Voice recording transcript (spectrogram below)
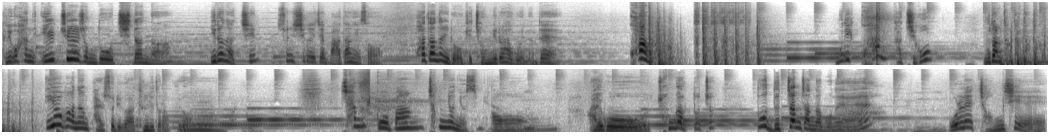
그리고 한 일주일 정도 지났나 이른 아침 순희 씨가 이제 마당에서 화단을 이렇게 정리를 하고 있는데 쾅! 문이 쾅 닫히고 우당탕탕탕탕 뛰어가는 발소리가 들리더라고요. 창고방 청년이었습니다. 아이고 총각 또, 저, 또 늦잠 잤나 보네. 원래 정시에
